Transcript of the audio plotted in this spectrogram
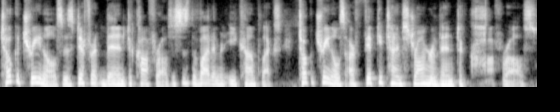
Tocotrienols is different than tocopherols. This is the vitamin E complex. Tocotrienols are 50 times stronger than tocopherols.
